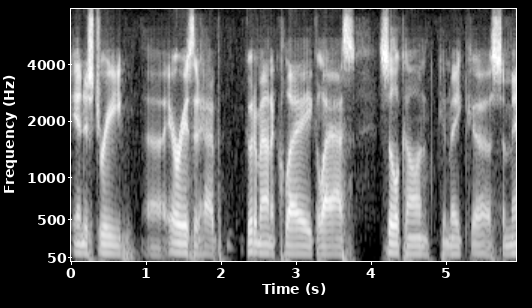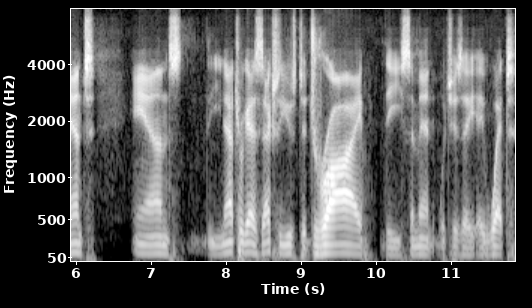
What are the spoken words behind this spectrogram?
industry uh, areas that have good amount of clay, glass, silicon can make uh, cement, and the natural gas is actually used to dry the cement, which is a, a wet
